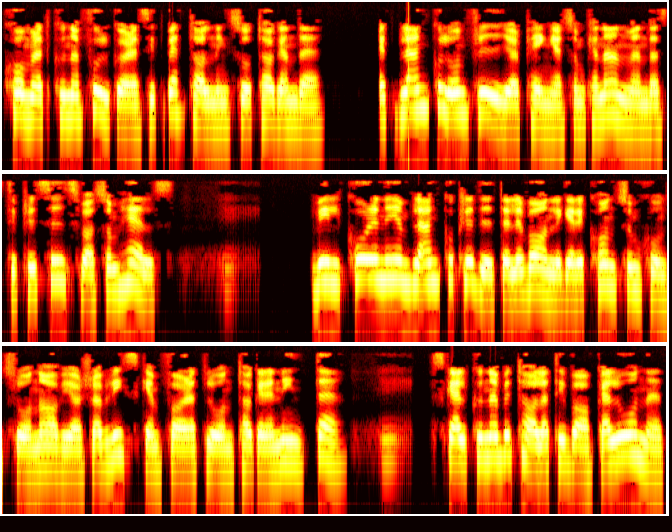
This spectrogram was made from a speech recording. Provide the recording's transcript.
kommer att kunna fullgöra sitt betalningsåtagande. Ett blankolån frigör pengar som kan användas till precis vad som helst. Villkoren i en blankokredit eller vanligare konsumtionslån avgörs av risken för att låntagaren inte skall kunna betala tillbaka lånet.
